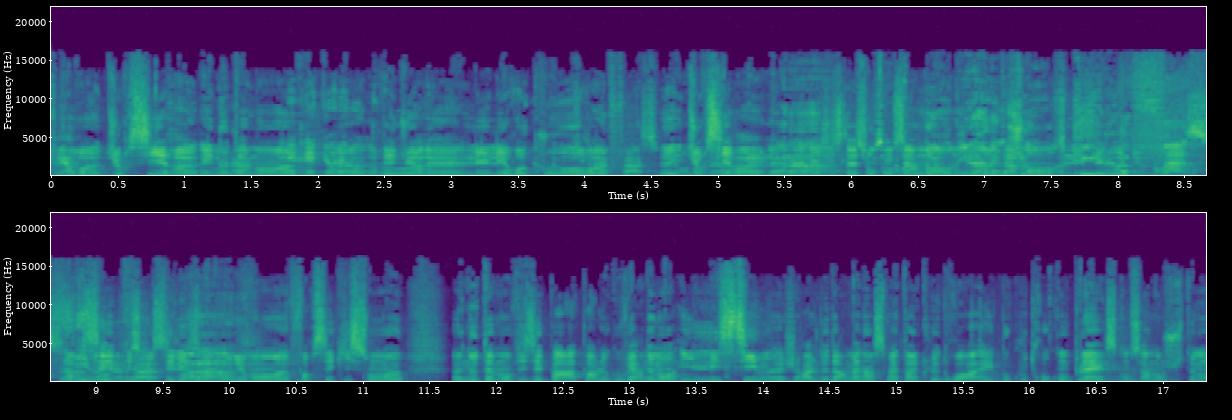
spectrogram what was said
faire pour durcir et notamment réduire les recours, durcir la législation concernant notamment les éloignements forcés, puisque c'est les éloignements forcés qui sont notamment visés par, par le gouvernement. Il estime, Gérald Darmanin, ce matin, que le droit est beaucoup trop complexe concernant justement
